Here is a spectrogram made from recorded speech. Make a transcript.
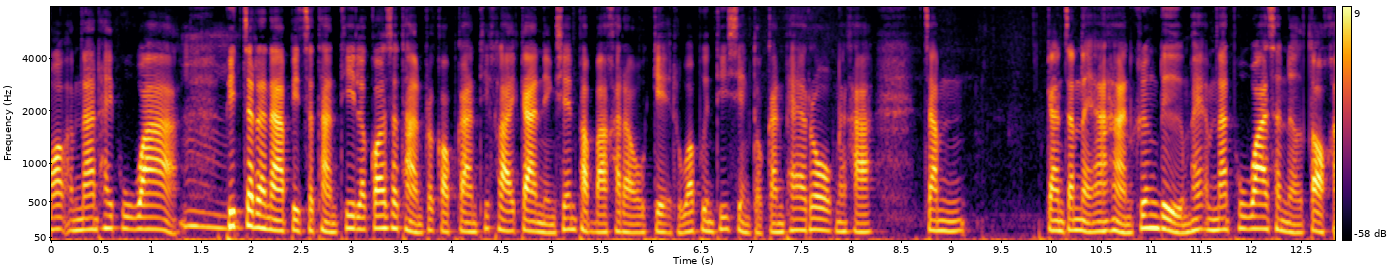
มอบอำนาจให้ผู้ว่า พิจารณาปิดสถานที่แล้วก็สถานประกอบการที่คล้ายกัน อย่างเช่นผับบาร์คาราโอเกะหรือว่าพื้นที่เสี่ยงต่อการแพร่โรคนะคะจำการจำหน่ายอาหารเครื่องดื่ม ให้อำนาจผู้ว่าเสนอต่อค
